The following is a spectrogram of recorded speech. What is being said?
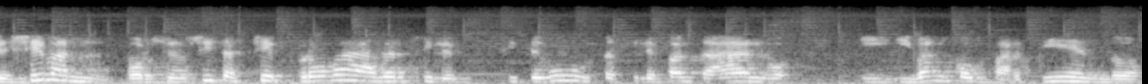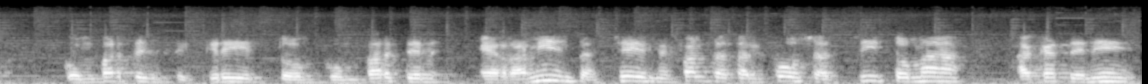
se llevan porcioncitas, che, probá a ver si, le, si te gusta, si le falta algo, y, van compartiendo, comparten secretos, comparten herramientas, che, me falta tal cosa, sí, tomá, acá tenés.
